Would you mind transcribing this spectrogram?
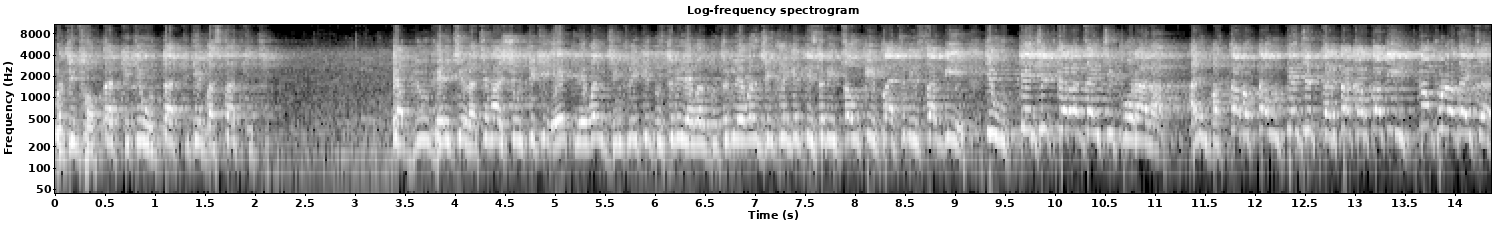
मग ती झोपतात किती उठतात किती बसतात किती? त्या ब्ल्यू व्हेलची रचना अशी होती की एक लेवल जिंकली की दुसरी लेवल दुसरी लेवल जिंकली की तिसरी चौथी पाचवी सहावी ती उत्तेजित करत जायची पोराला. आणि बघता बघता उत्तेजित करता करता ती इतकं पुढे जायचं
